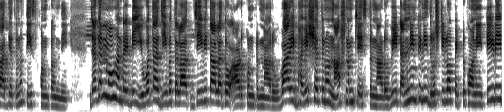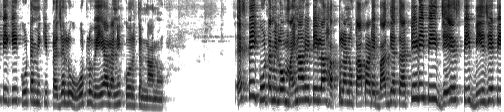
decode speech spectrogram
బాధ్యతను తీసుకుంటుంది. జగన్మోహన్ రెడ్డి యువత జీవితల జీవితాలతో ఆడుకుంటున్నారు. వారి భవిష్యత్తును నాశనం చేస్తున్నాడు. వీటన్నింటినీ దృష్టిలో పెట్టుకొని టీడీపీకి కూటమికి ప్రజలు ఓట్లు వేయాలని కోరుతున్నాను. ఎస్పీ కూటమిలో మైనారిటీల హక్కులను కాపాడే బాధ్యత టీడీపీ జేఎస్పీ బీజేపీ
